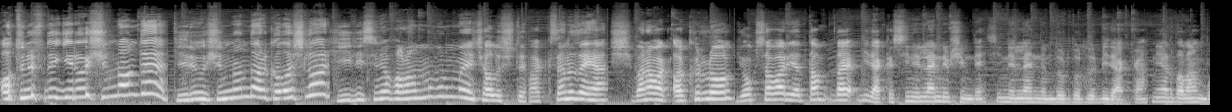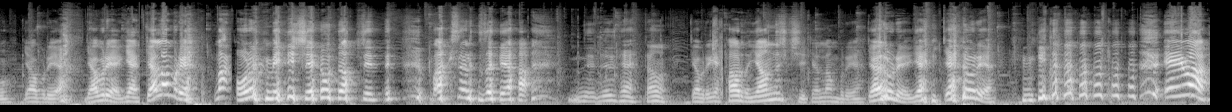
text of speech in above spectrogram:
atın üstüne geri ışınlandı. Geri ışınlandı arkadaşlar. Hilesine falan mı bulmaya çalıştı? Baksanıza ya. Şş, bana bak akıllı ol. Yoksa var ya tam da bir dakika sinirlendim şimdi. Sinirlendim dur dur dur bir dakika. Nerede lan bu? Gel buraya. Gel buraya gel. Gel lan buraya. Lan oğlum beni mi hapsetti? Baksanıza ya. Tamam. Gel buraya gel. Pardon yanlış kişi. Gel lan buraya. Gel buraya gel. Gel buraya. eyvah!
